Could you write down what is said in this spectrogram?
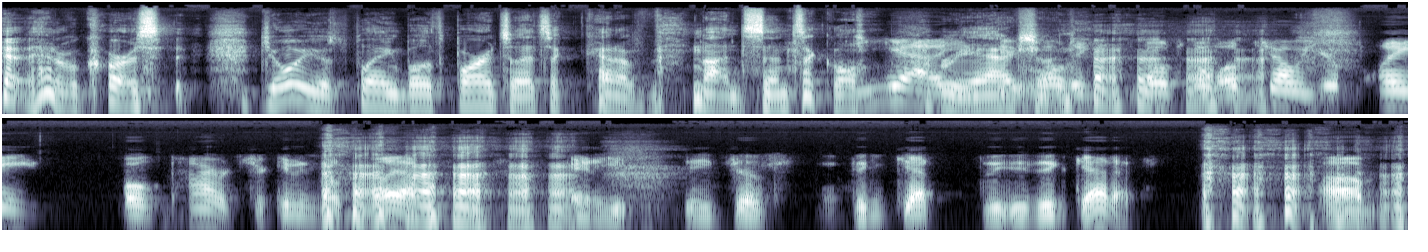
and of course, Joey was playing both parts, so that's a kind of nonsensical Yeah, reaction. Well, well, Joey, you're playing both parts. You're getting those laughs, and he he just didn't get he didn't get it. Um,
